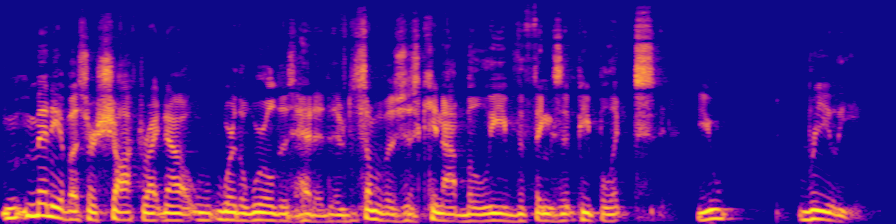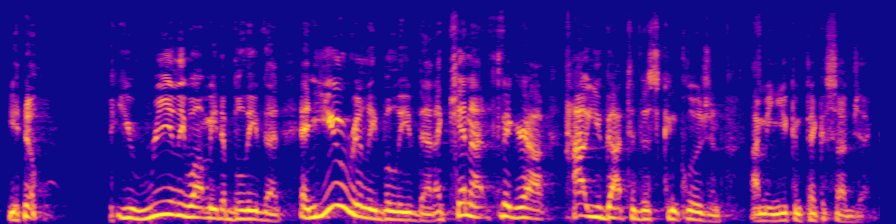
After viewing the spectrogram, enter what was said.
Many of us are shocked right now where the world is headed. Some of us just cannot believe the things that people, ex- you really, you know, you really want me to believe that. And you really believe that. I cannot figure out how you got to this conclusion. I mean, you can pick a subject.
